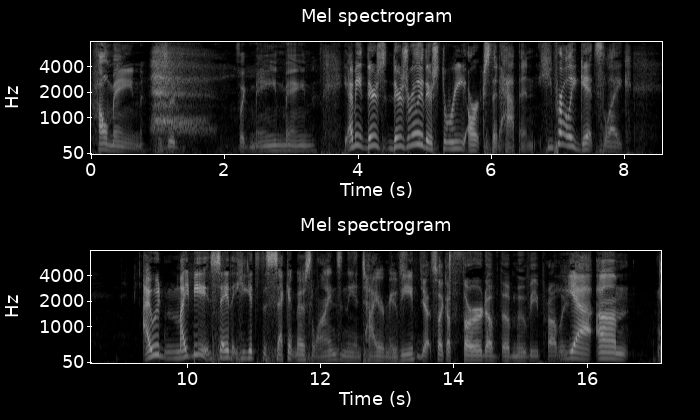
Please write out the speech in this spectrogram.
How main? is it? It's like main main? I mean, there's there's really there's three arcs that happen. He probably gets like, I would might be say that he gets the second most lines in the entire movie. Yeah, it's like a third of the movie, probably. Yeah. Um.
